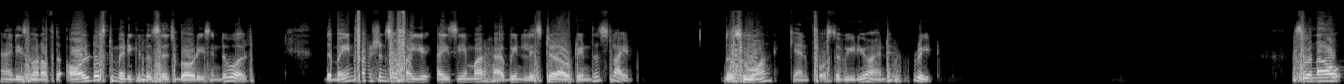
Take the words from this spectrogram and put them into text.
and is one of the oldest medical research bodies in the world. The main functions of ICMR have been listed out in the slide. Those who want can pause the video and read. So now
